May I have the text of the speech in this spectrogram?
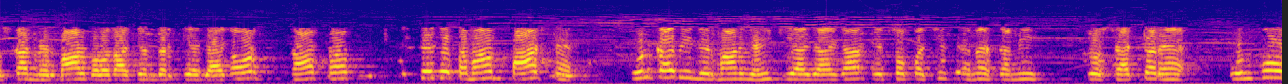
उसका निर्माण बड़ौदा के अंदर किया जाएगा। और साथ साथ इसके जो तमाम पार्ट्स हैं, उनका भी निर्माण यही किया जाएगा। 125 एमएसएमई जो सेक्टर हैं, उनको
